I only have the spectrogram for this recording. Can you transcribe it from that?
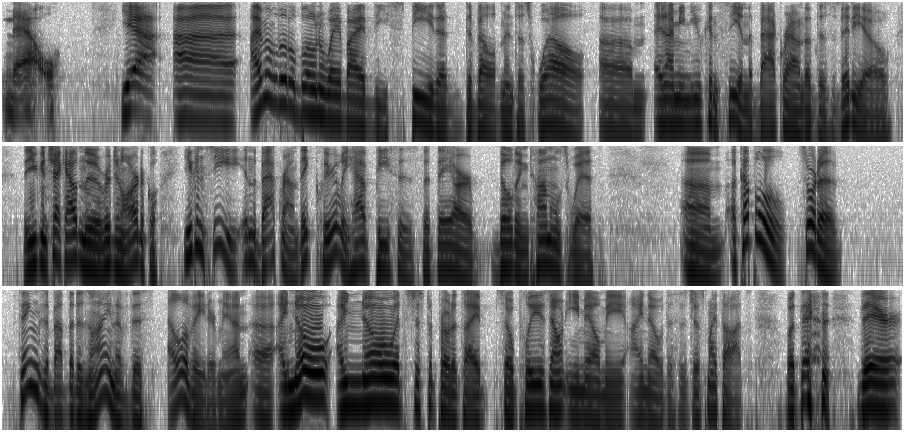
now. Yeah, uh, I'm a little blown away by the speed of development as well. Um, and I mean, you can see in the background of this video that you can check out in the original article. You can see in the background they clearly have pieces that they are building tunnels with. Um, a couple sort of things about the design of this elevator, man. Uh, I know, I know it's just a prototype, so please don't email me. I know this is just my thoughts, but there,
